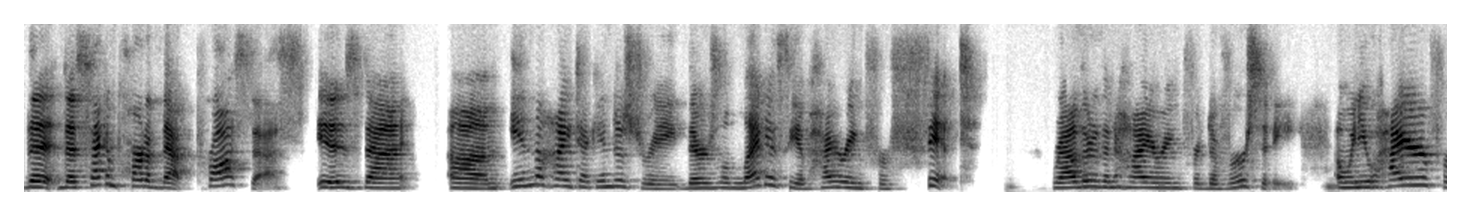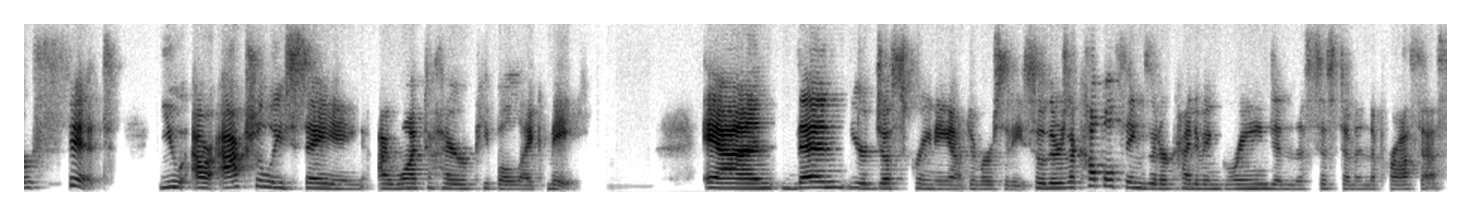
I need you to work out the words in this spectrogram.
the the second part of that process is that um, in the high tech industry, there's a legacy of hiring for fit rather than hiring for diversity. And when you hire for fit, you are actually saying, I want to hire people like me. And then you're just screening out diversity. So there's a couple things that are kind of ingrained in the system and the process.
